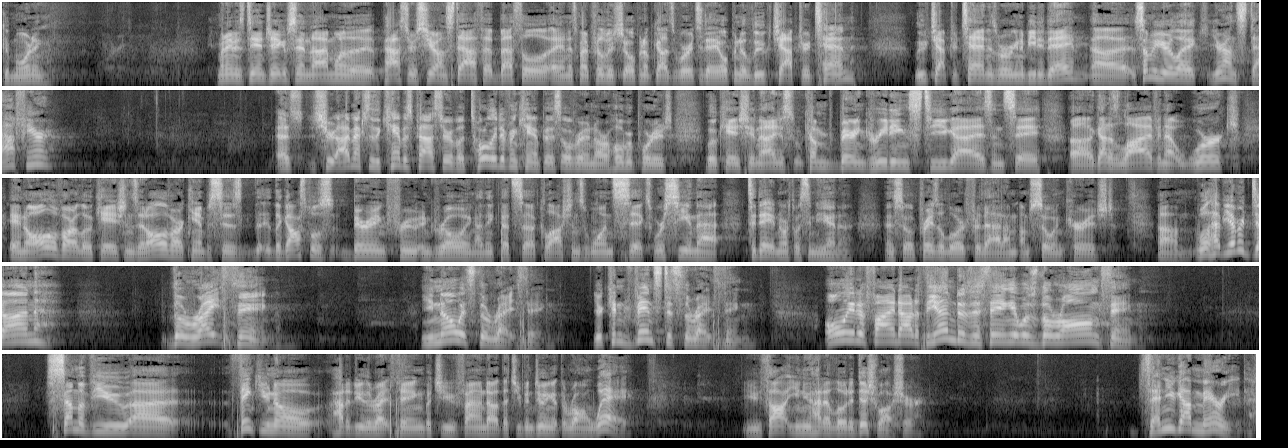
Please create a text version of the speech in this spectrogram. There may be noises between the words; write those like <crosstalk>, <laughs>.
Good morning. My name is Dan Jacobsen, and I'm one of the pastors here on staff at Bethel, and it's my privilege to open up God's Word today. Open to Luke chapter 10. Luke chapter 10 is where we're going to be today. Uh, some of you are like, You're on staff here? That's true. I'm actually the campus pastor of a totally different campus over in our Hobart Portage location. I just come bearing greetings to you guys and say uh, God is live and at work in all of our locations, at all of our campuses. The, the gospel's bearing fruit and growing. I think that's uh, Colossians 1 6. We're seeing that today in Northwest Indiana. And so praise the Lord for that. I'm, I'm so encouraged. Um, well, have you ever done the right thing? You know it's the right thing. You're convinced it's the right thing, only to find out at the end of the thing it was the wrong thing. Some of you uh, think you know how to do the right thing, but you found out that you've been doing it the wrong way. You thought you knew how to load a dishwasher. Then you got married.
